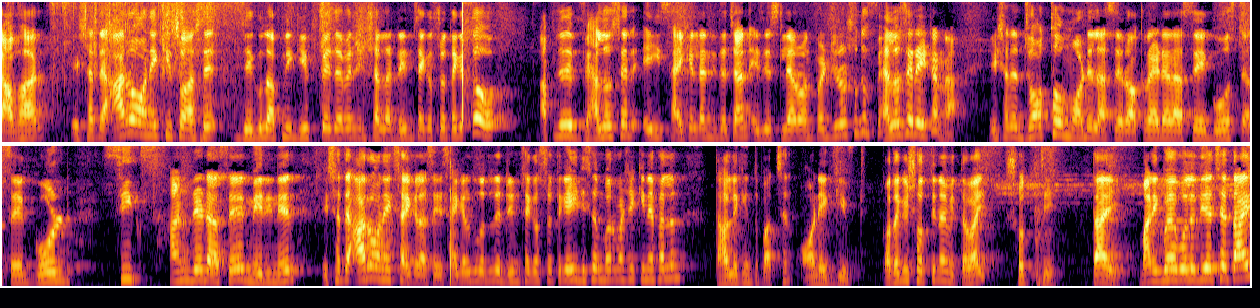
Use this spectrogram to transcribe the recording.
কাভার এর সাথে আরও অনেক কিছু আছে, যেগুলো আপনি গিফট পেয়ে যাবেন ইনশাল্লাহ ড্রিম সাইকেল স্টোর থেকে। তো আপনি যদি ভ্যালোসের এই সাইকেলটা নিতে চান এই যে স্লেয়ার ওয়ান পয়েন্ট জিরো শুধু ভ্যালোসের এইটা না এর সাথে যত মডেল আছে রক রাইডার আছে গোস্ট আছে গোল্ড সিক্স হান্ড্রেড আছে মেরিনের এর সাথে আরও অনেক সাইকেল আছে। এই সাইকেলগুলো যদি ড্রিম সাইকেল স্টোর থেকে এই ডিসেম্বর মাসে কিনে ফেলেন তাহলে কিন্তু পাচ্ছেন অনেক গিফট কথা কি সত্যি না মিথ্যা ভাই? সত্যি। তাই মানিক ভাই বলে দিয়েছে তাই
